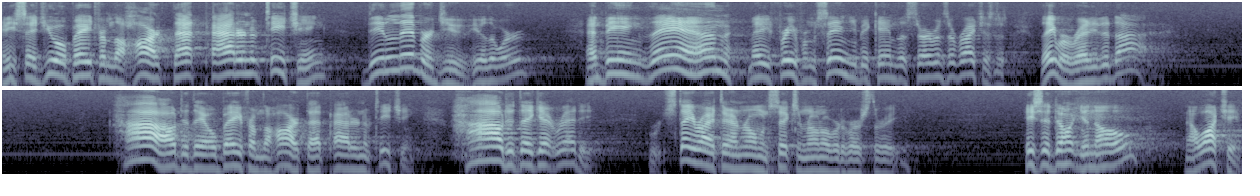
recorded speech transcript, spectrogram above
And he said, You obeyed from the heart that pattern of teaching delivered you. Hear the word? And being then made free from sin, you became the servants of righteousness. They were ready to die. How did they obey from the heart that pattern of teaching? How did they get ready? Stay right there in Romans 6 and run over to verse 3. He said, Don't you know? Now watch him.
